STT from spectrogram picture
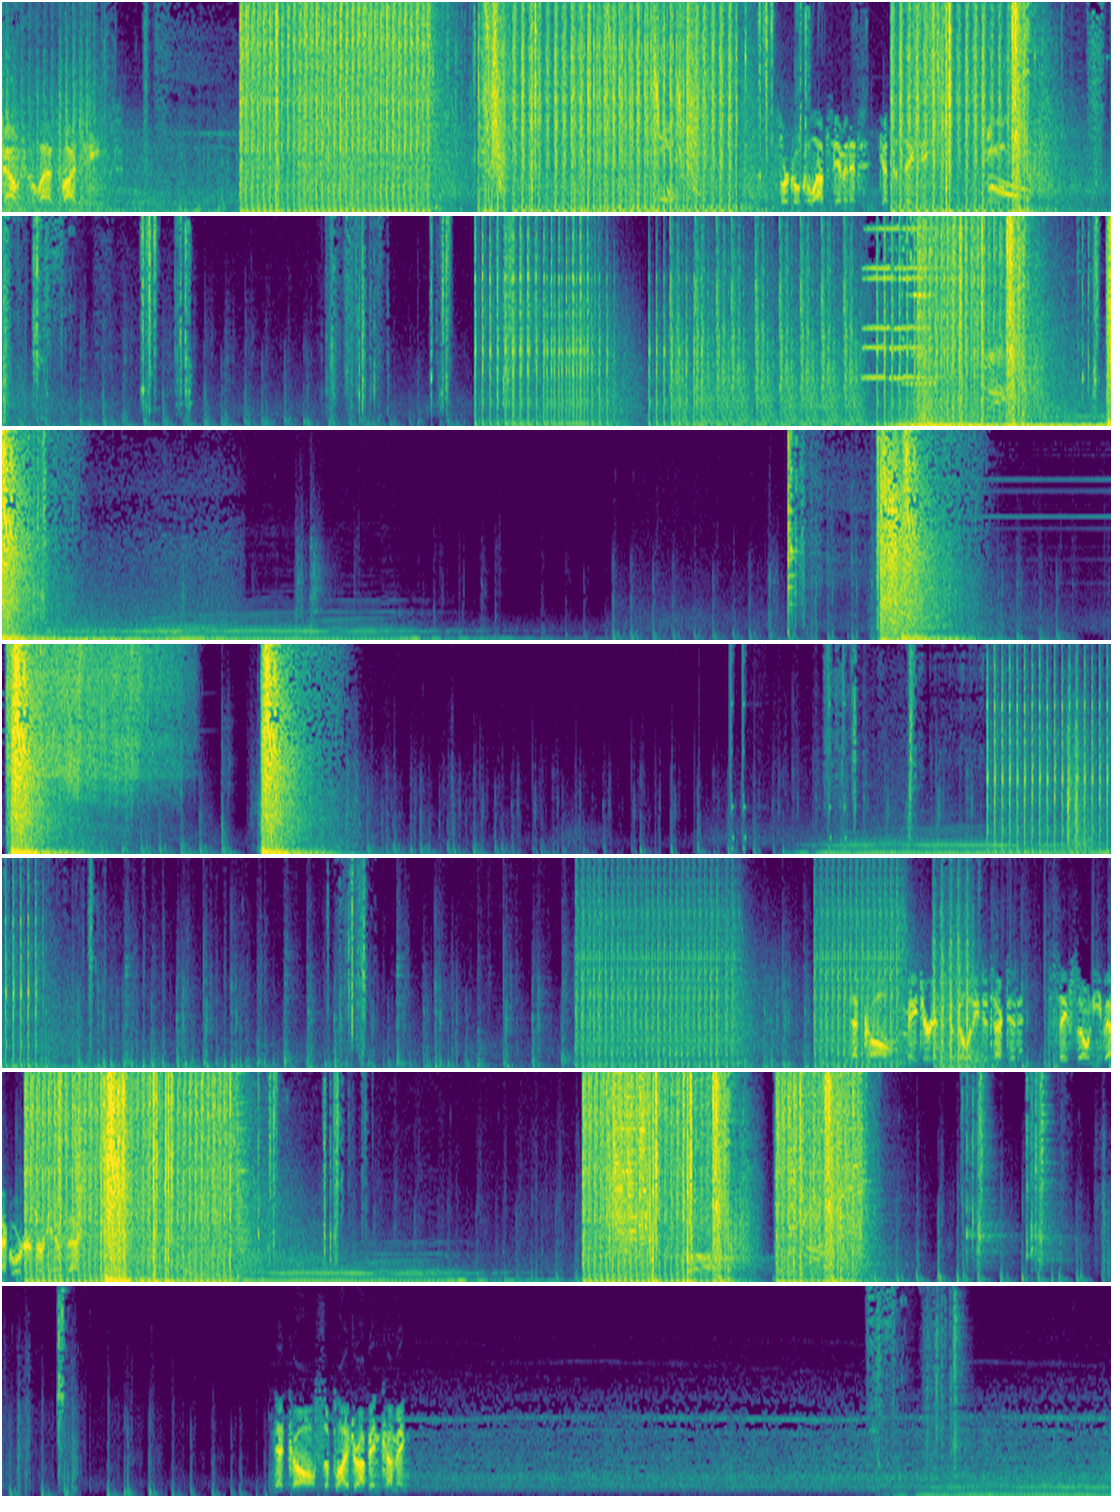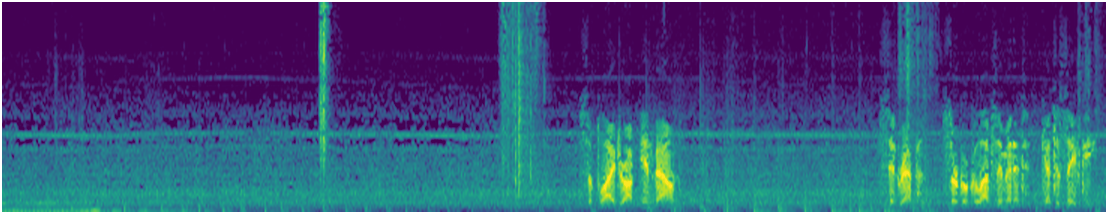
Down to the last five teams. Circle collapse imminent. Detected. Safe zone evac orders are in effect. Net call. Supply drop incoming. Supply drop inbound. Sit rep. Circle collapse imminent. Get to safety.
